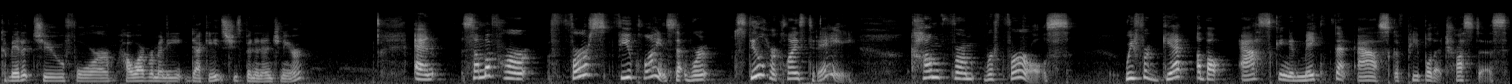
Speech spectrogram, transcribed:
committed to for however many decades she's been an engineer. And some of her first few clients that were still her clients today come from referrals. We forget about asking and making that ask of people that trust us.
